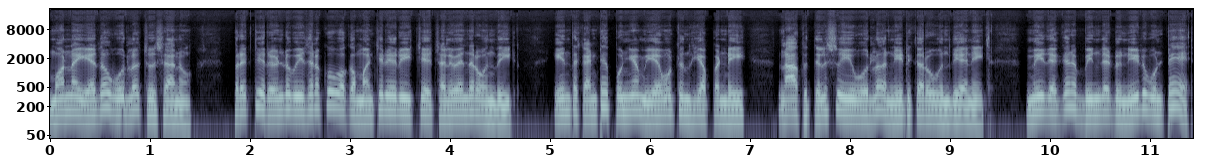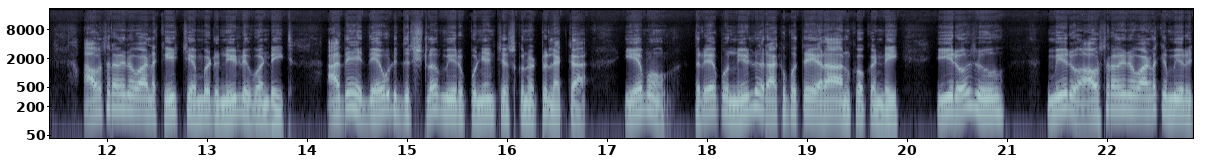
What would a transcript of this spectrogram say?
మొన్న ఏదో ఊర్లో చూశాను. ప్రతి రెండు వీధులకు ఒక మంచినీరు ఇచ్చే చలివేంద్రం ఉంది. ఇంతకంటే పుణ్యం ఏముంటుంది చెప్పండి? నాకు తెలుసు ఈ ఊర్లో నీటి కరువు ఉంది అని. మీ దగ్గర బిందెడు నీళ్ళు ఉంటే అవసరమైన వాళ్ళకి చెంబెడు నీళ్ళు ఇవ్వండి. అదే దేవుడి దృష్టిలో మీరు పుణ్యం చేసుకున్నట్టు లెక్క. ఏమో రేపు నీళ్ళు రాకపోతే ఎలా అనుకోకండి. ఈరోజు మీరు అవసరమైన వాళ్ళకి మీరు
